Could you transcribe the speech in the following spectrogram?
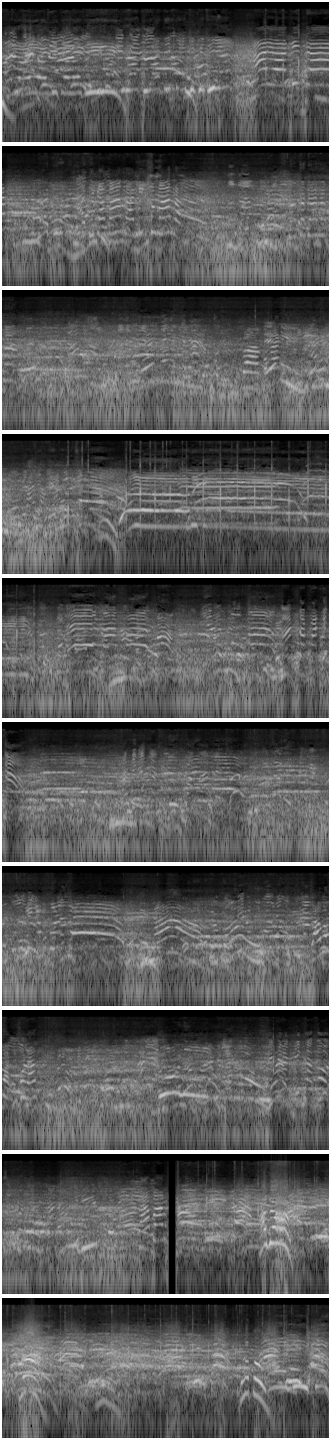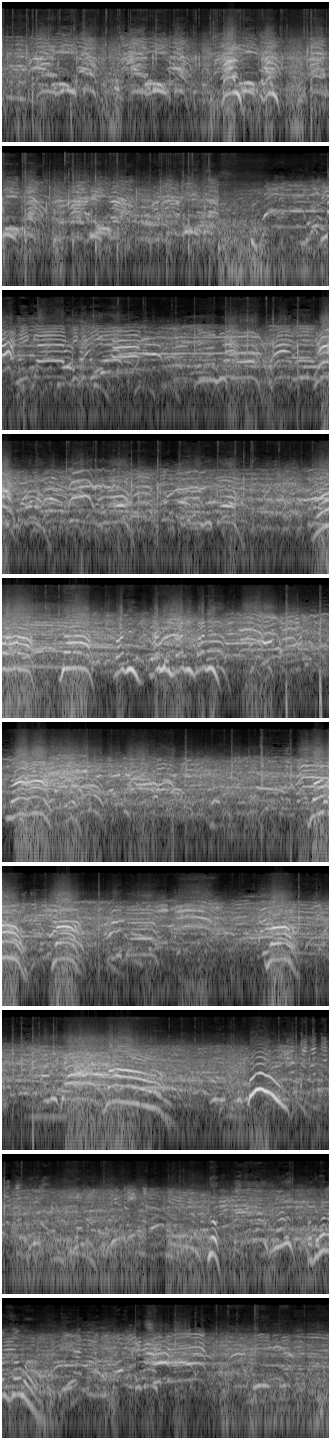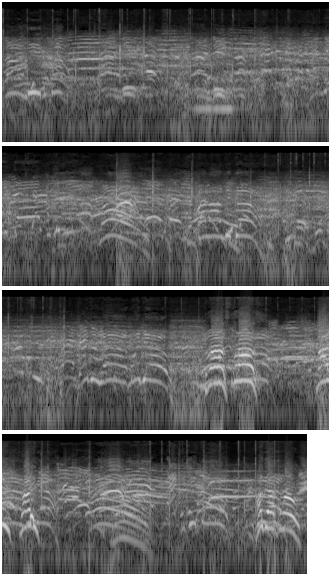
Mantap Andika. Andika kasih umpan. Hidup pulang. Nah, kamu mau pulang? Andika bos. Sabar. Andika. Ajar. Ya. Jatuh. Andika. Andika. Andika. Naik, naik. Andika. Andika. Andika. Andika. Ya. Ya. Lagi, lagi, lagi, lagi. Ya. Ya. Ya. Ya. Ya. Wuh. Loh, bagaimana sama? Terus, terus. Naik, naik. Ya. Ajar terus.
